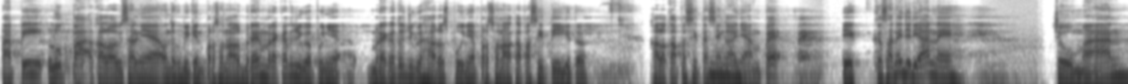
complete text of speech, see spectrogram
tapi lupa kalau misalnya untuk bikin personal brand mereka tuh juga punya mereka tuh juga harus punya personal capacity gitu. Kalau kapasitasnya nggak nyampe ya kesannya jadi aneh. Cuman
